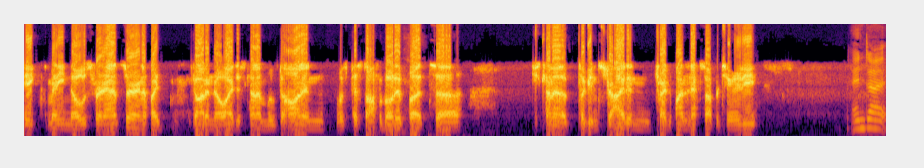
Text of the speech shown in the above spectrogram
take many no's for an answer, and if I got a no, I just kind of moved on and was pissed off about it. But uh, just kind of took it in stride and tried to find the next opportunity. And uh,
